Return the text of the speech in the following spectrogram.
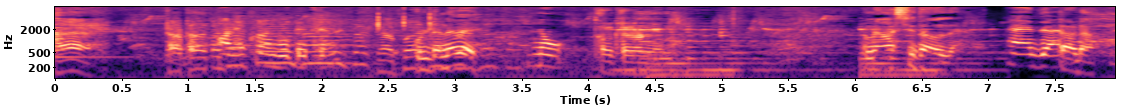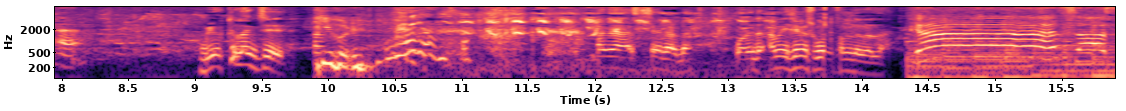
হ্যাঁ টাটা অনেকক্ষণ বকেছেন ফুলটা নেবে নো দরকার নেই আমি আসছি তাহলে হ্যাঁ যান টাটা। হ্যাঁ বিরক্ত লাগছে আমি আসছি টাটা পরে আমি এসএমএস করবো সন্ধ্যাবেলা क्या एहसास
